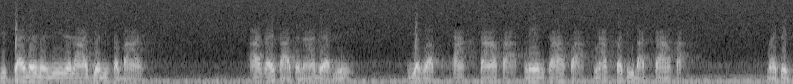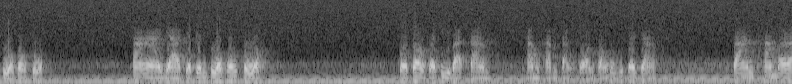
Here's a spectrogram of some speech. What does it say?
จิตใจเลยไม่มีเวลาเย็นสบาย อาศัยศาสนาแบบนี้เรียกว่าพระกาฝากเนนกาฝากนักปฏิบัติกาฝากไม่เป็นตัวของตัว ถ้าอยากจะเป็นตัวของตัว ก็ต้องปฏิบัติตามทำคำสั่งสอนของพระพุทธเจ้า การทำอะไร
